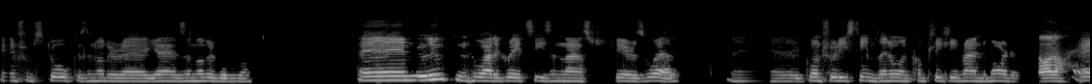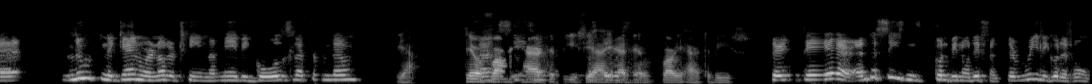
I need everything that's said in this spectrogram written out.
In from Stoke is another, uh, yeah, is another good one. Um, Luton, who had a great season last year as well. Uh, going through these teams, I know in completely random order. No, no, Uh, Luton again were another team that maybe goals let them down. Yeah, they were very hard to beat. Yeah, they yeah, were- they were very hard to beat. They're there, and this season's going to be no different. They're really good at home.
